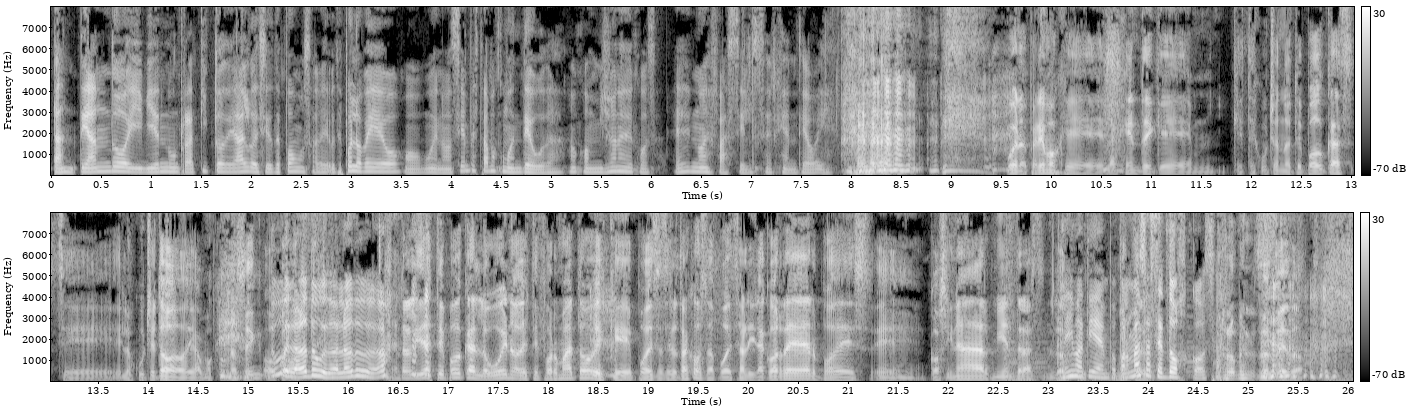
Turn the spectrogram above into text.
tanteando y viendo un ratito de algo, decir, después vamos a ver, después lo veo, o bueno, siempre estamos como en deuda, ¿no? Con millones de cosas. no es fácil ser gente hoy. bueno, esperemos que la gente que, que esté escuchando este podcast se lo escuche todo, digamos, que no se... dudo, lo dudo, lo dudo. En realidad este podcast, lo bueno de este formato es que podés hacer otras cosas, podés salir a correr, podés eh, cocinar mientras... Al mismo tiempo, por lo menos hace dos cosas. Por lo menos hace dos.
